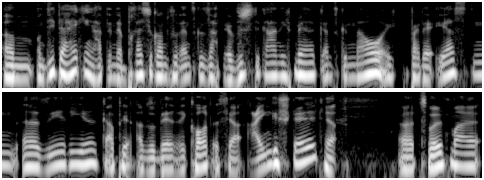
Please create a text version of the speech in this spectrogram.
Ähm, und Dieter Hecking hat in der Pressekonferenz gesagt, er wüsste gar nicht mehr ganz genau. Ich, bei der ersten äh, Serie gab hier, also der Rekord ist ja eingestellt. Ja. Äh, zwölfmal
